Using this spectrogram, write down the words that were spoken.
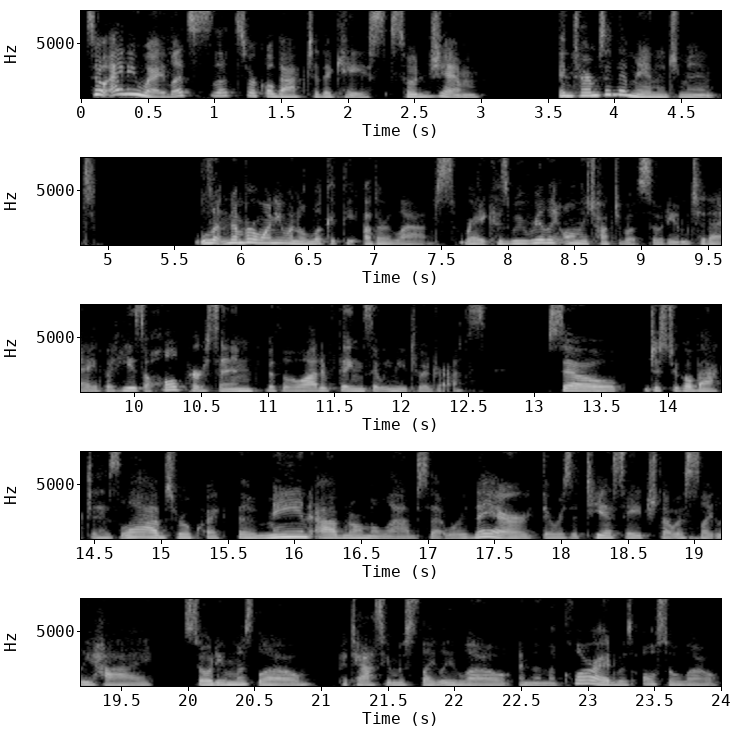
So anyway, let's let's circle back to the case. So Jim, in terms of the management, number one, you want to look at the other labs, right? Because we really only talked about sodium today, but he's a whole person with a lot of things that we need to address. So, just to go back to his labs real quick, the main abnormal labs that were there, there was a TSH that was slightly high, sodium was low, potassium was slightly low, and then the chloride was also low.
